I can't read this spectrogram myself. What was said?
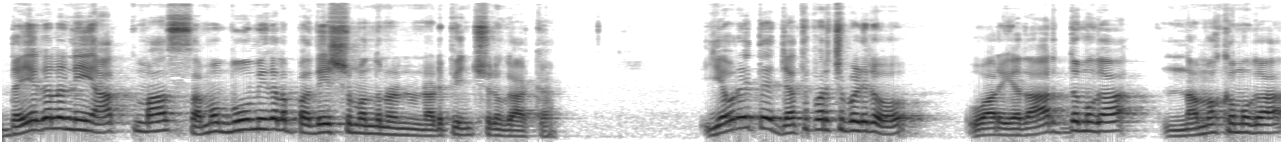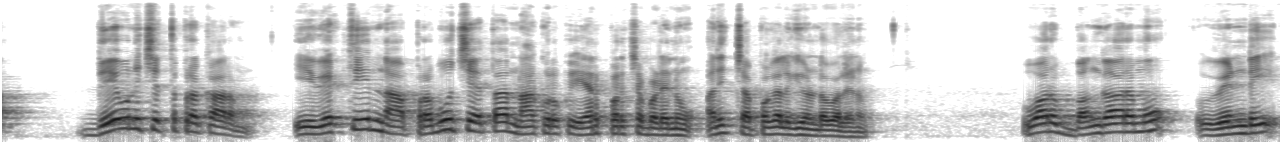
దయగల నీ ఆత్మ సమభూమి గల ప్రదేశమందు నన్ను నడిపించునుగాక. ఎవరైతే జతపరచబడిరో వారు యథార్థముగా నమ్మకముగా దేవుని చిత్త ప్రకారం ఈ వ్యక్తి నా ప్రభు చేత నా కొరకు ఏర్పరచబడెను అని చెప్పగలిగి ఉండవలెను. వారు బంగారము వెండి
